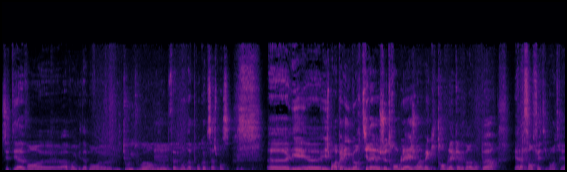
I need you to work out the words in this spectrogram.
c'était avant, euh, avant évidemment euh, MeToo et tout, hein, on- on fait moins d'impro comme ça, je pense. Euh, et, euh, et je me rappelle, il me retirait, je tremblais, je vois un mec qui tremblait, qui avait vraiment peur, et à la fin, en fait, il me retirait,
